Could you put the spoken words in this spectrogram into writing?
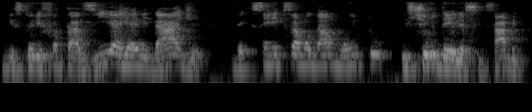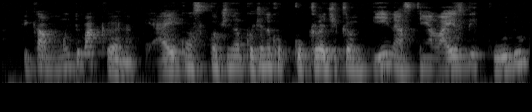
misture fantasia e realidade sem precisar mudar muito o estilo dele, assim, sabe? Fica muito bacana. Aí, continuando, continuando com, com o clã de Campinas, tem a Laís Bicudo.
